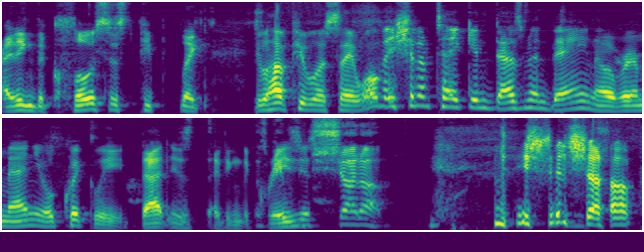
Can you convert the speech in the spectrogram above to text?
I think the closest people, like, you'll have people that say, "Well, they should have taken Desmond Bane over Immanuel Quickley. That is, I think, the Those craziest. Shut up. they should shut up.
